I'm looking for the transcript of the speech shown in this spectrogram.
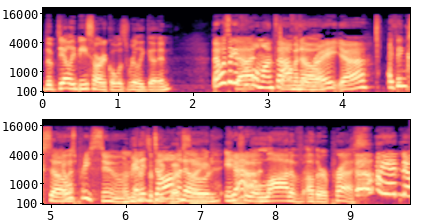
the Daily Beast article was really good. That was like a couple months domino. after, right? Yeah, I think so. it was pretty soon. I mean, and it dominoed into Yeah. a lot of other press. I had no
